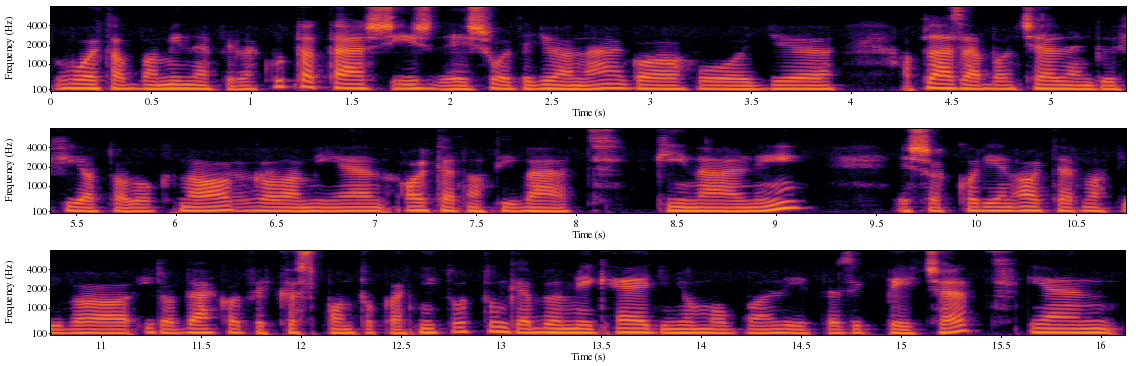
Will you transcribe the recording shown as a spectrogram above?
Volt abban mindenféle kutatás is, de és volt egy olyan ága, hogy a plázában csellengő fiataloknak valamilyen alternatívát kínálni, és akkor ilyen alternatíva irodákat vagy központokat nyitottunk, ebből még egy nyomokban létezik Pécset, ilyen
